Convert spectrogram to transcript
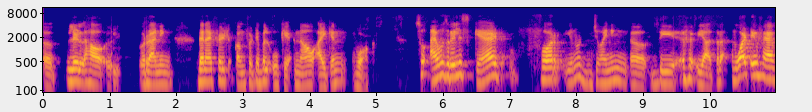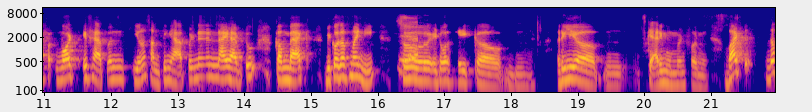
a uh, little how running. Then i felt comfortable. Okay now i can walk. So i was really scared for you know joining uh, the yatra. What if have what if happen you know something happened and i have to come back because of my knee? So yeah. it was like uh, really a mm, scary moment for me. But the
